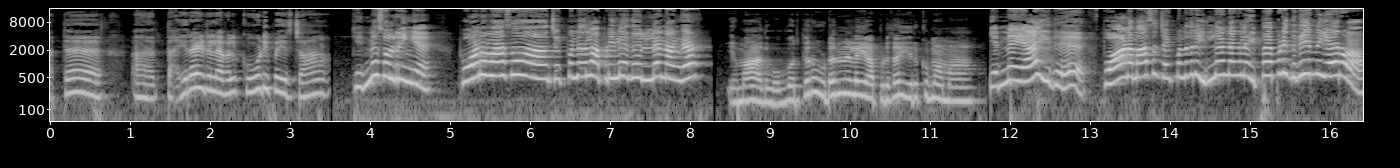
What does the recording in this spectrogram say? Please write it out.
அத்தை தைராய்டு லெவல் கூடி போயிருச்சான் என்ன சொல்றீங்க? போன மாசம் செக் பண்ணதுல அப்படிலாம் எதுவும் இல்லை நாங்க ஏமா அது ஒவ்வொருத்தரும் உடல்நிலை அப்படிதான் இருக்குமாமா என்னையா இது? போன மாசம் செக் பண்ணதுல இல்லன்னாங்களே இப்ப எப்படி திடீர்னு ஏறும்?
